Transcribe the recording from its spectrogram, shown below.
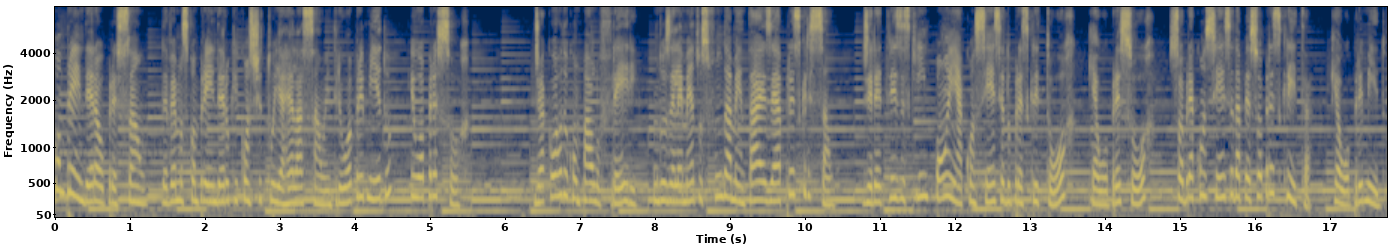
Compreender a opressão, devemos compreender o que constitui a relação entre o oprimido e o opressor. De acordo com Paulo Freire, um dos elementos fundamentais é a prescrição, diretrizes que impõem a consciência do prescritor, que é o opressor, sobre a consciência da pessoa prescrita, que é o oprimido.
